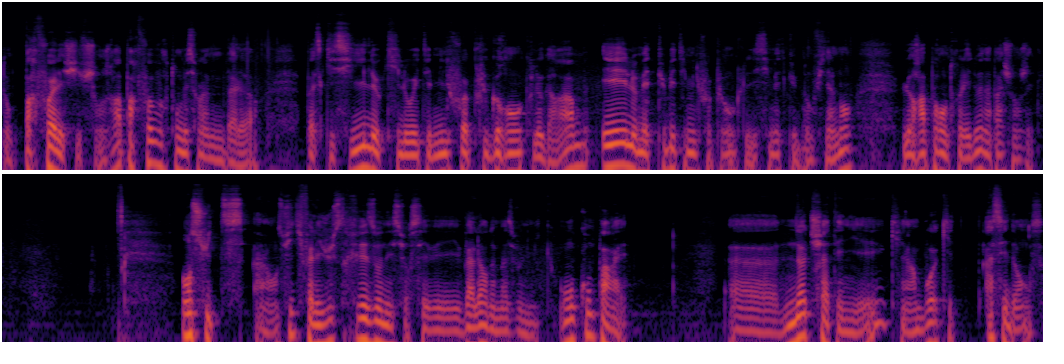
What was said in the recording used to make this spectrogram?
Donc parfois les chiffres changera, parfois vous retombez sur la même valeur, parce qu'ici le kilo était mille fois plus grand que le gramme, et le mètre cube était mille fois plus grand que le décimètre cube. Donc finalement, le rapport entre les deux n'a pas changé. Ensuite, ensuite, il fallait juste raisonner sur ces valeurs de masse volumique. On comparait euh, notre châtaignier, qui est un bois qui est assez dense,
